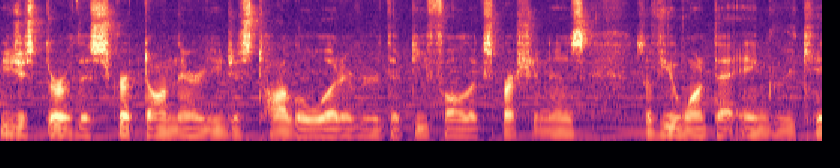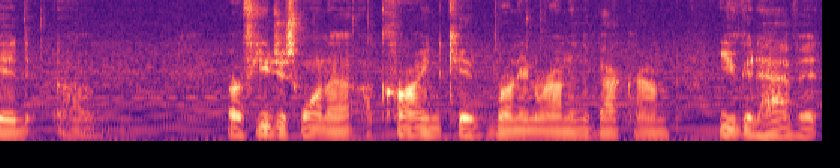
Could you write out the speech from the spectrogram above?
You just throw this script on there. You just toggle whatever the default expression is. So if you want that angry kid, um, or if you just want a, a crying kid running around in the background, you can have it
